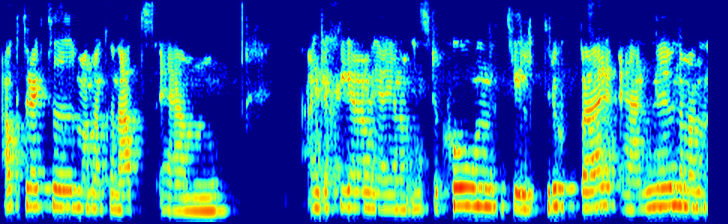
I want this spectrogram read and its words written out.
auktorativ, man har kunnat engagera mer genom instruktion till grupper. Eh, nu när man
